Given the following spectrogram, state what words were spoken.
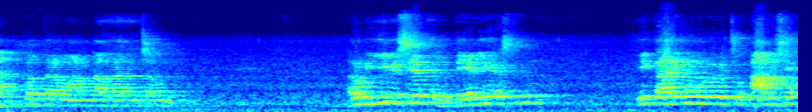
അത്ഭുതകരമാണെന്ന് അവരാലോചിച്ചാൽ മതി. അതുകൊണ്ട് ഈ വിഷയത്തിൽ തേടിയ കൃഷ്ണൻ ഈ കാര്യങ്ങൾ വെച്ചു ആ വിഷയം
